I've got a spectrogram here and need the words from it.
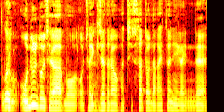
그리고 오늘도 제가 뭐 어, 저희 네. 기자들하고 같이 수다 떨다가 했던 얘기가 있는데,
